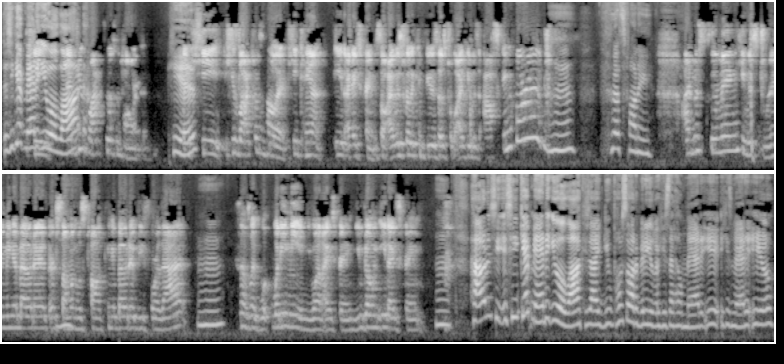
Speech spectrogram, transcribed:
Does he get mad at you a lot? He's lactose intolerant. He Like, is. he he's lactose intolerant. He can't eat ice cream. So I was really confused as to why he was asking for it. hmm That's funny. I'm assuming he was dreaming about it Mm-hmm. or someone was talking about it before that. hmm Because I was like, what, what do you mean you want ice cream? You don't eat ice cream. How does he? Is he get mad at you a lot? Because I you post a lot of videos where he said he'll mad at you. He's mad at you.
